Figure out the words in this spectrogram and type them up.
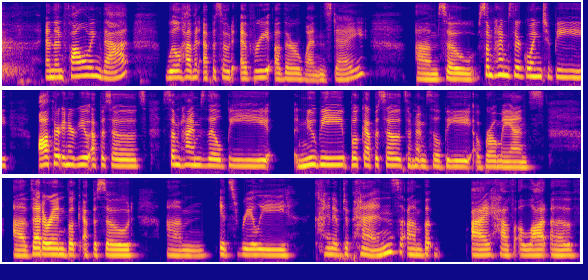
and then following that, we'll have an episode every other Wednesday. Um, so sometimes they're going to be author interview episodes, sometimes they'll be newbie book episode. Sometimes there'll be a romance, a veteran book episode. Um, it's really kind of depends. Um, but I have a lot of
